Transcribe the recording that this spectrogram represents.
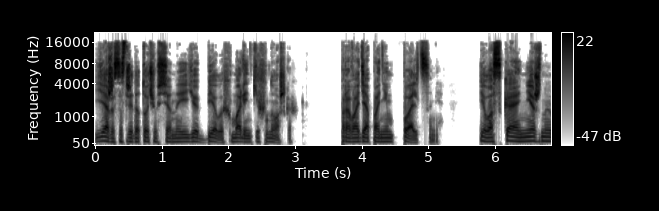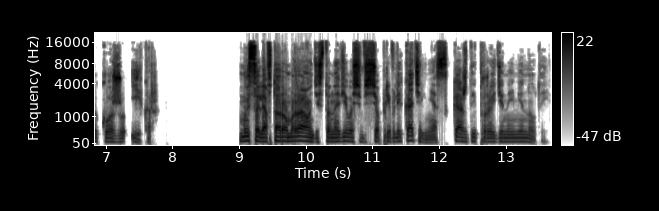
Я же сосредоточился на ее белых маленьких ножках, проводя по ним пальцами и лаская нежную кожу икр. Мысль о втором раунде становилась все привлекательнее с каждой пройденной минутой.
